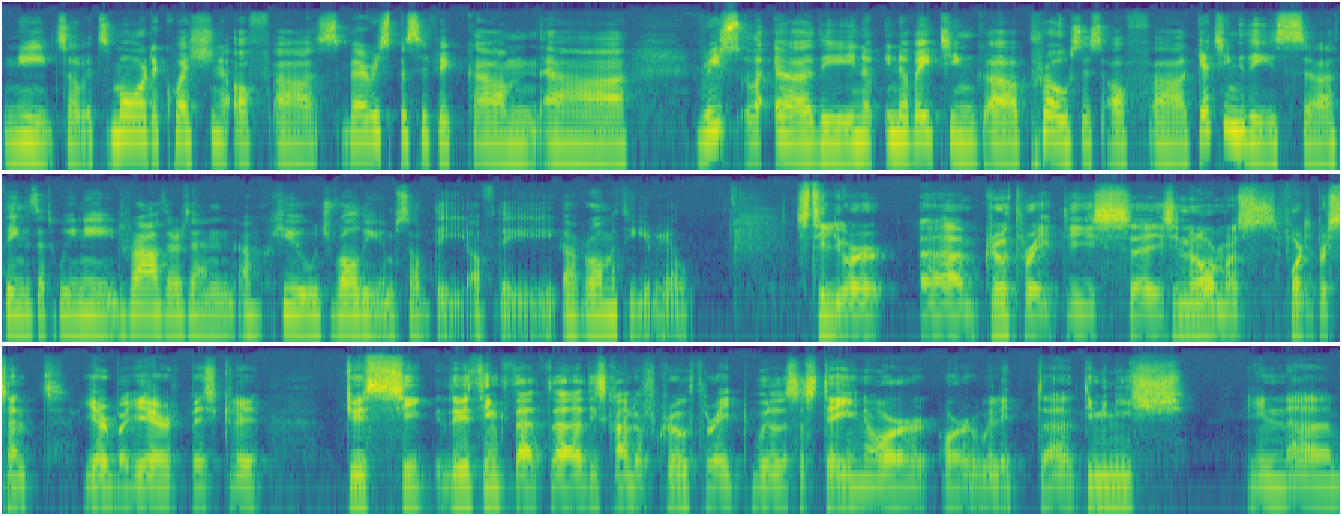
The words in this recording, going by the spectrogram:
need. So it's more the question of uh, very specific um, uh, uh, the inno- innovating uh, process of uh, getting these things that we need, rather than huge volumes of the of the raw material. Still, your uh, growth rate is uh, is enormous, 40% year by year, basically. Do you see? Do you think that uh, this kind of growth rate will sustain, or or will it uh, diminish in uh,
